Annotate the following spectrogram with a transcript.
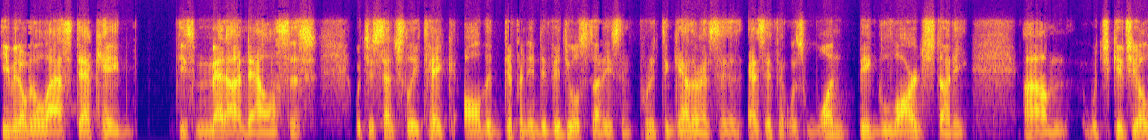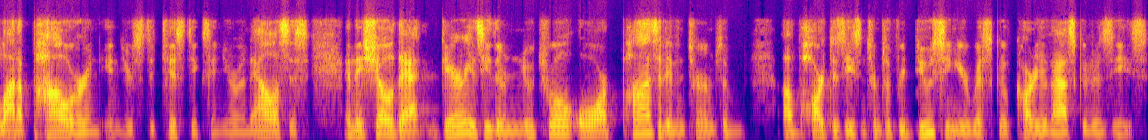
even over the last decade, these meta-analysis, which essentially take all the different individual studies and put it together as, as if it was one big, large study, um, which gives you a lot of power in, in your statistics and your analysis. And they show that dairy is either neutral or positive in terms of, of heart disease, in terms of reducing your risk of cardiovascular disease.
